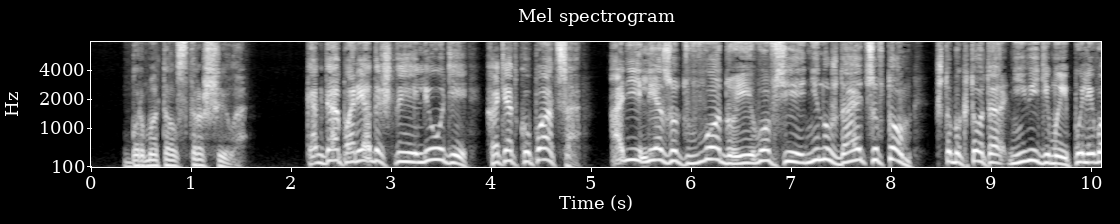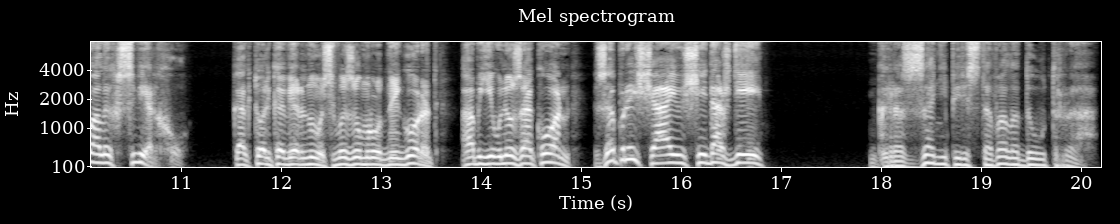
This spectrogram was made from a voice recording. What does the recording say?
— бормотал Страшила. «Когда порядочные люди хотят купаться, они лезут в воду и вовсе не нуждаются в том, чтобы кто-то невидимый поливал их сверху. Как только вернусь в изумрудный город, объявлю закон, запрещающий дожди». Гроза не переставала до утра.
